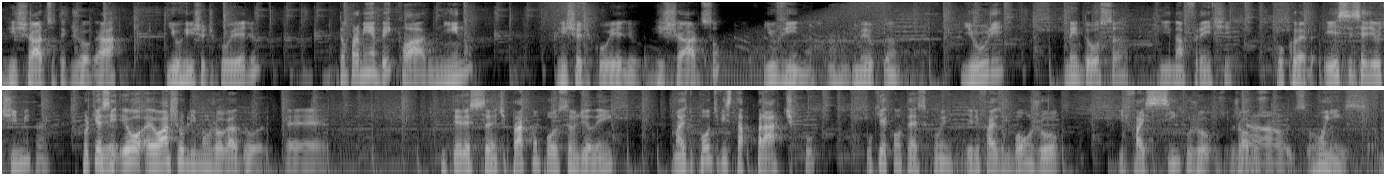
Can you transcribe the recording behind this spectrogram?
o Richardson tem que jogar e o Richard Coelho. Então, pra mim, é bem claro: Nino, Richard Coelho, Richardson e o Vina Uhum. no meio campo. Yuri, Mendonça e na frente o Kleber. Esse seria o time. É. Porque assim, eu, eu acho o Lima um jogador é, interessante pra composição de elenco, mas do ponto de vista prático, O que acontece com ele? Ele faz um bom jogo e faz cinco jogos, jogos Não, ruins. discordo.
